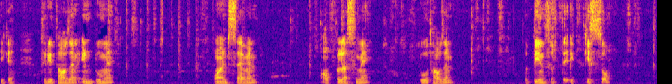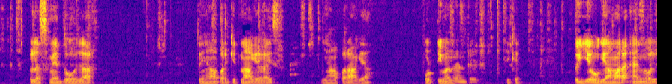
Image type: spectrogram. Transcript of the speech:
ठीक है? थ्री थाउज़ेंड इंटू में पॉइंट सेवन और प्लस में टू थाउज़ेंड तो तीन सत्ते इक्कीस सौ, प्लस में दो हज़ार तो यहाँ पर कितना आ गया गाइस यहाँ पर आ गया फोर्टी वन हंड्रेड, ठीक है? तो ये हो गया हमारा एनुअल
